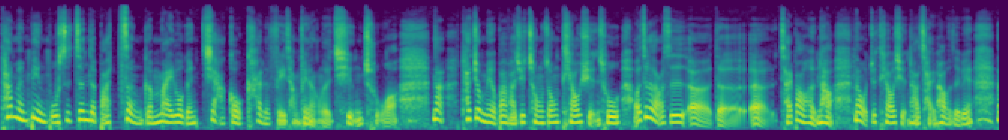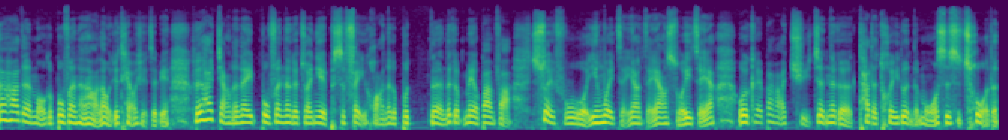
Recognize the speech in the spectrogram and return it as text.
他们并不是真的把整个脉络跟架构看得非常非常的清楚哦，那他就没有办法去从中挑选出，哦，这个老师呃的呃财报很好，那我就挑选他财报这边，那他的某个部分很好，那我就挑选这边，可是他讲的那一部分那个专业不是废话，那个不。那那个没有办法说服我，因为怎样怎样，所以怎样，我可以办法举证那个他的推论的模式是错的，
